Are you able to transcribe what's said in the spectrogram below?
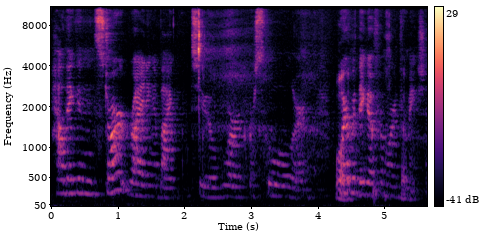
how they can start riding a bike to work or school or where would they go for more information?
